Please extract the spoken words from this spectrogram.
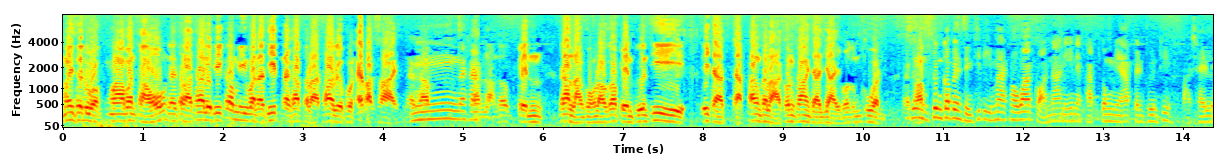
ไม่สะดวกมาวันเสาร์ในตลาดท่าเรือพีก็มีวันอาทิตย์นะครับ ตลาดท่าเรือพลแอปปากทรายนะครับ อืมนะครับด้านหลังก็เป็นด้านหลังของเราก็เป็นพื้นที่ที่จะจัดตั้งตลาดค่อนข้างจะใหญ่พอสมควร นะซึ่คงรับ ซึ่งก็เป็นสิ่งที่ดีมากเพราะว่าก่อนหน้านี้นะครับตรงเนี้ยเป็นพื้นที่ป่าชายเล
